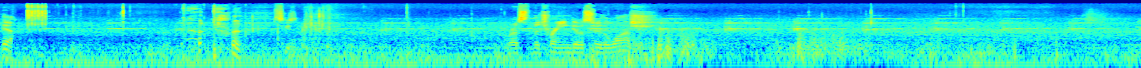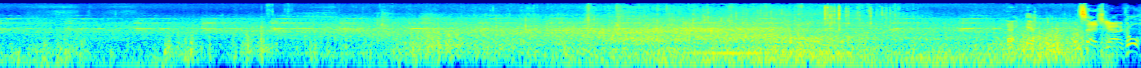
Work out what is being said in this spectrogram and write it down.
Yeah. Excuse me. The rest of the train goes through the wash. yeah, that's actually kind of cool.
